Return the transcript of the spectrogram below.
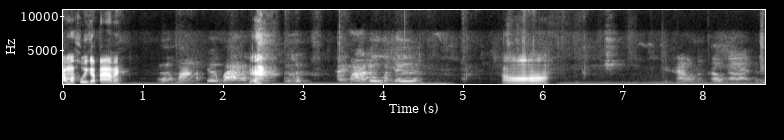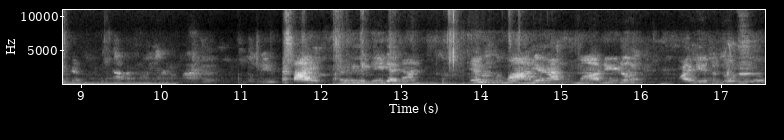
ขามาคุยกับป้าไหมเออมาก็เจอป้าก็ตื่นใครมาดูก็เจออ๋อเข้าเข้าได้แต่มันจะไปมันไม่มีที่เดี๋ยวนั้นเนี่ยมันมาเนี่ยนะมันมานี่เลยไปนี่ถนนนี่เลย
